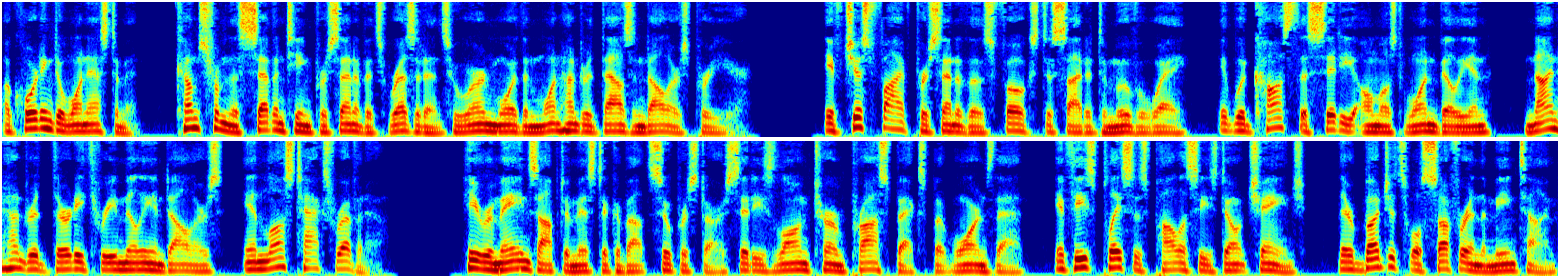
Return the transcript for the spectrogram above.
according to one estimate, comes from the 17% of its residents who earn more than $100,000 per year. If just 5% of those folks decided to move away, it would cost the city almost $1,933 million in lost tax revenue. He remains optimistic about superstar cities' long term prospects but warns that, if these places' policies don't change, their budgets will suffer in the meantime,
